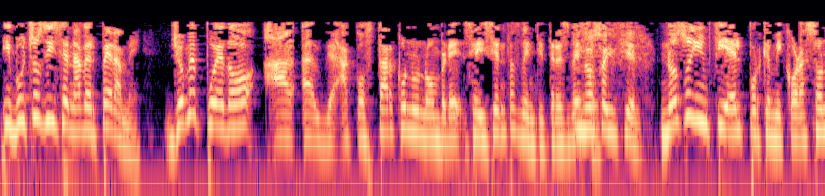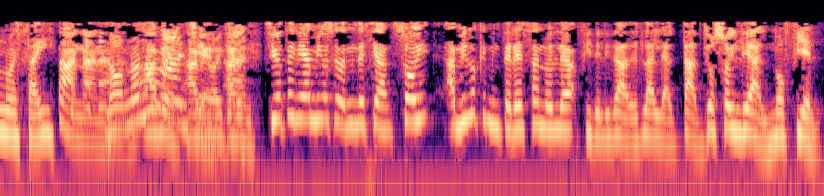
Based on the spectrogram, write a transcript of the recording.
Y muchos dicen, a ver, espérame, yo me puedo a- a- acostar con un hombre 623 Y veces. no soy infiel. No soy infiel porque mi corazón no está ahí. No, no, no. No, no, no a ver, manchen, a ver, a oigan. ver. Si yo tenía amigos que también decían, soy, a mí lo que me interesa no es la fidelidad, es la lealtad. Yo soy leal, no fiel.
